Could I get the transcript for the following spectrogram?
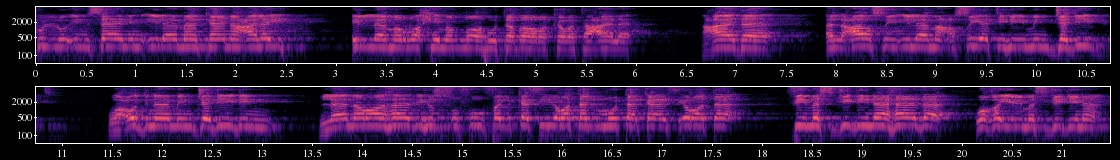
كل إنسان إلى ما كان عليه إلا من رحم الله تبارك وتعالى. عاد العاصي إلى معصيته من جديد وعدنا من جديد. لا نرى هذه الصفوف الكثيرة المتكاثرة في مسجدنا هذا وغير مسجدنا.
